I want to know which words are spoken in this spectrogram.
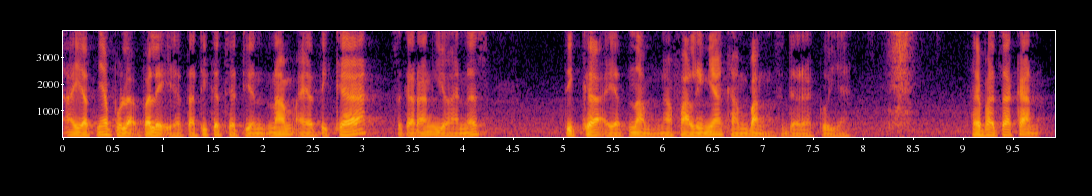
ayatnya bolak-balik ya. Tadi kejadian 6 ayat 3, sekarang Yohanes 3 ayat 6. Ngafalinya gampang, saudaraku ya. Saya bacakan.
